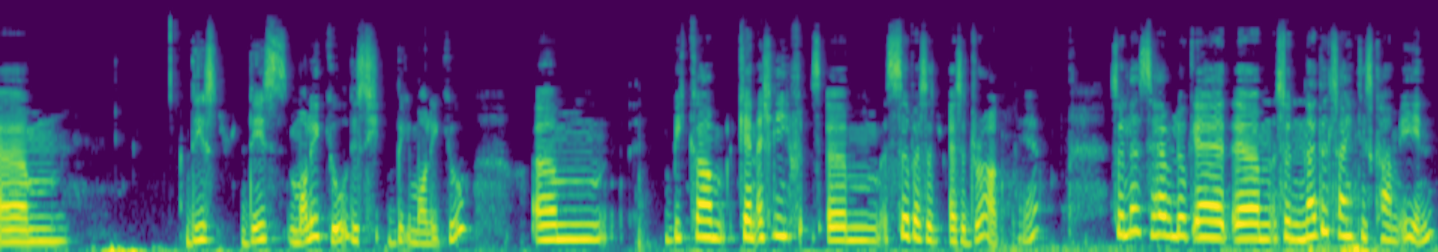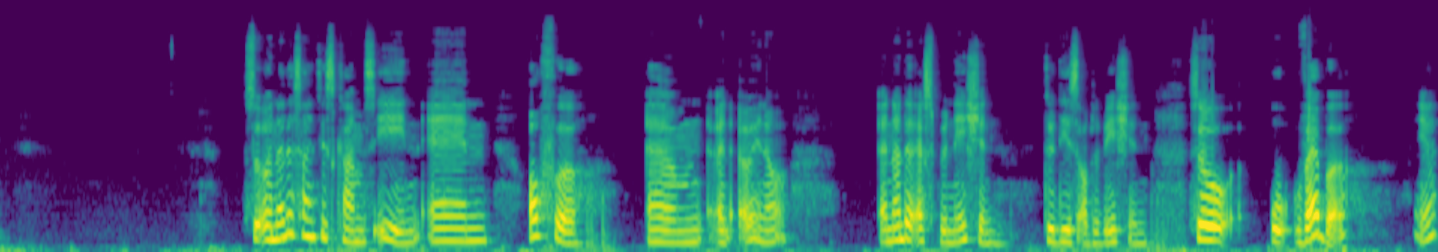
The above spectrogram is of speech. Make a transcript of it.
um, this this molecule this big molecule um, become can actually um, serve as a, as a drug yeah? So let's have a look at um, so another scientist come in. So another scientist comes in and offer um, an, uh, you know another explanation to this observation. So Veber yeah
